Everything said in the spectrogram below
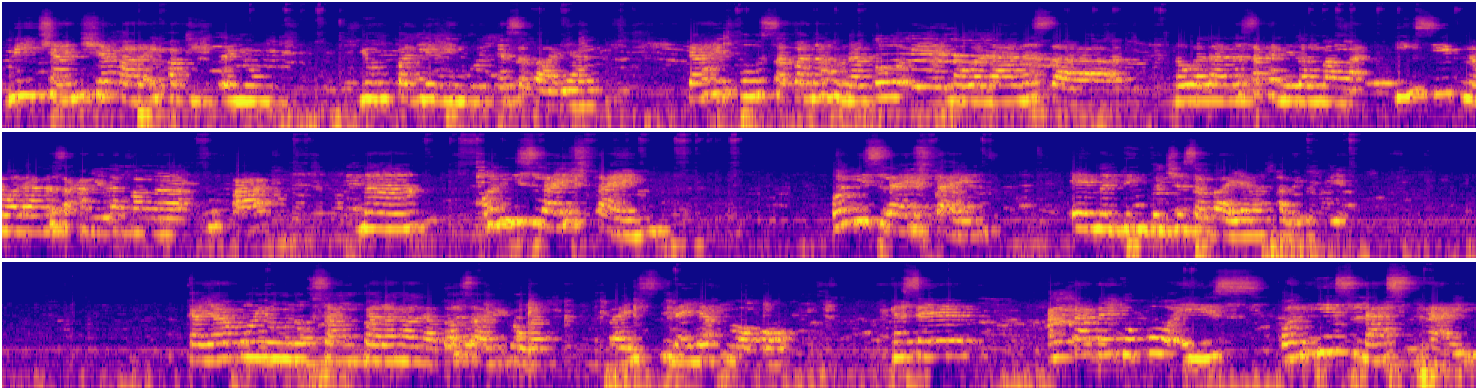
may chance siya para ipakita yung yung paglilingkod niya sa bayan. Kahit po sa panahon na to, eh, nawala na sa nawala na sa kanilang mga isip, nawala na sa kanilang mga utak, na on his lifetime, on his lifetime, eh, naglingkod siya sa bayan ng Kalipit. Kaya po yung luksang parangal na to, sabi ko, guys, pinaiyak mo ako. Kasi, ang tatay ko po is, on his last try,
